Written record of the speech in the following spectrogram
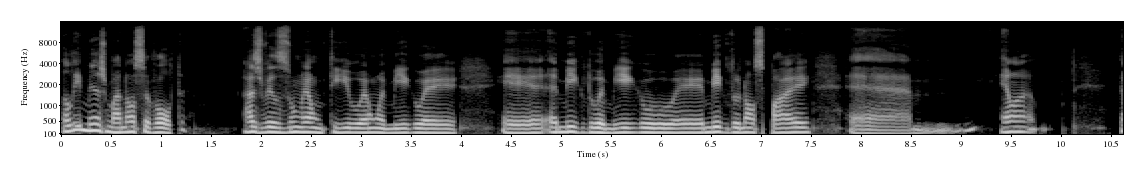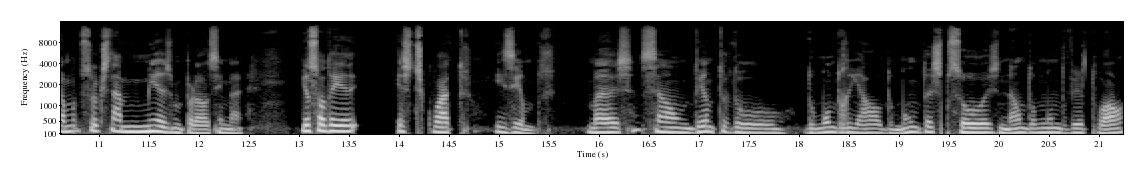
ali mesmo à nossa volta. Às vezes um é um tio, é um amigo, é, é amigo do amigo, é amigo do nosso pai, é, é uma, é uma pessoa que está mesmo próxima. Eu só dei estes quatro exemplos, mas são dentro do, do mundo real, do mundo das pessoas, não do mundo virtual.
